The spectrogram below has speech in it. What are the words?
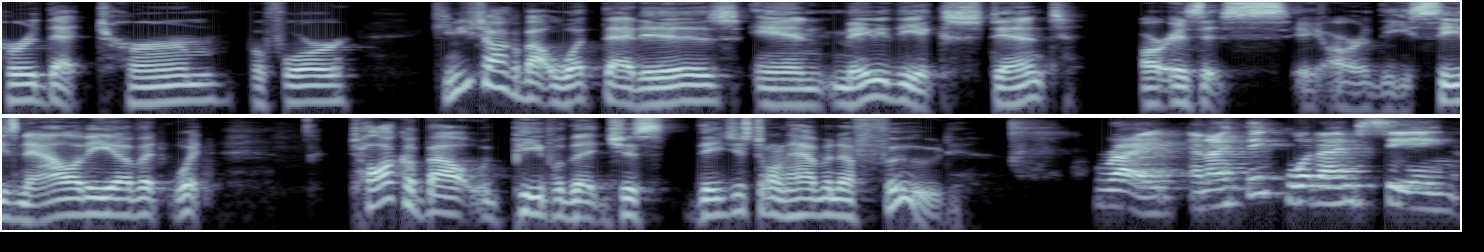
heard that term before, can you talk about what that is and maybe the extent or is it or the seasonality of it? What talk about people that just they just don't have enough food. Right. And I think what I'm seeing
